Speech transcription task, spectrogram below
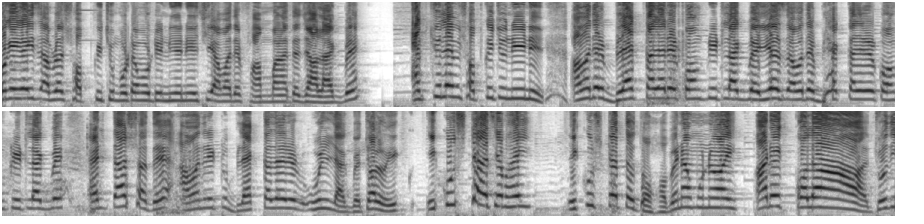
ওকে গাইজ আমরা সব কিছু মোটামুটি নিয়ে নিয়েছি। আমাদের ফার্ম বানাতে যা লাগবে। অ্যাকচুয়ালি আমি সব কিছু নিয়ে নিই। আমাদের ব্ল্যাক কালারের কংক্রিট লাগবে। ইয়েস আমাদের ব্ল্যাক কালারের কংক্রিট লাগবে। অ্যান্ড তার সাথে আমাদের একটু ব্ল্যাক কালারের উল লাগবে। চলো একুশটা আছে ভাই। একুশটাতে তো হবে না মনে হয়। আরে কলা! যদি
